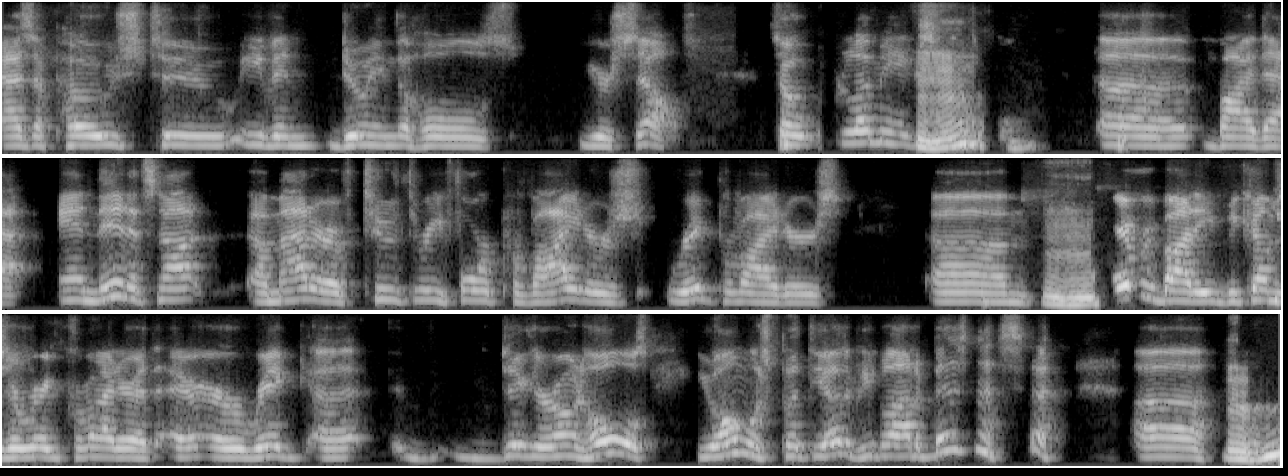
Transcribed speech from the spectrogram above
as opposed to even doing the holes yourself. So let me explain. Mm-hmm uh, by that. And then it's not a matter of two, three, four providers, rig providers. Um, mm-hmm. Everybody becomes a rig provider at the, or rig uh, dig their own holes. You almost put the other people out of business. uh, mm-hmm.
